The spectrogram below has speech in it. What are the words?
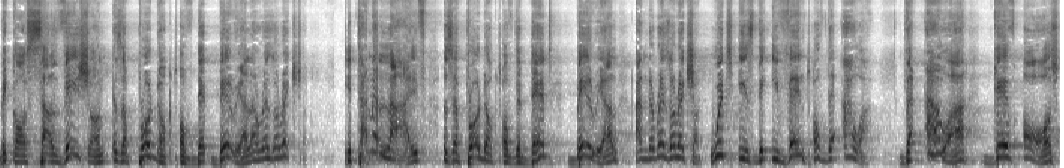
Because salvation is a product of death, burial, and resurrection. Eternal life is a product of the death, burial, and the resurrection, which is the event of the hour. The hour gave us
